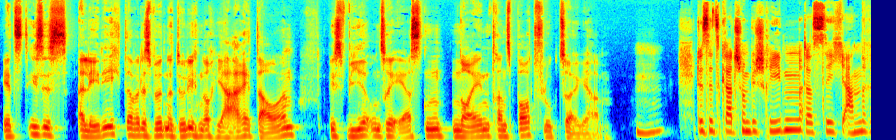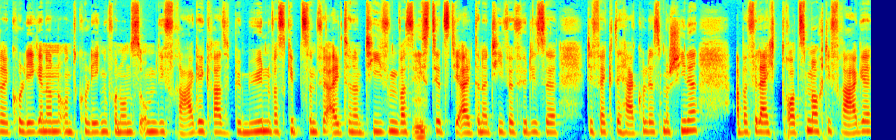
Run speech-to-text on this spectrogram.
Jetzt ist es erledigt, aber das wird natürlich noch Jahre dauern, bis wir unsere ersten neuen Transportflugzeuge haben. Mhm. Du hast jetzt gerade schon beschrieben, dass sich andere Kolleginnen und Kollegen von uns um die Frage gerade bemühen, was gibt es denn für Alternativen, was mhm. ist jetzt die Alternative für diese defekte Herkules-Maschine. Aber vielleicht trotzdem auch die Frage,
